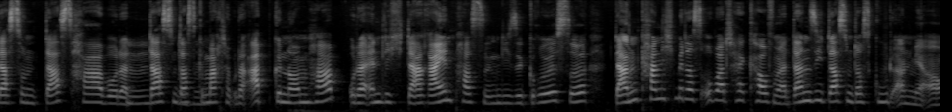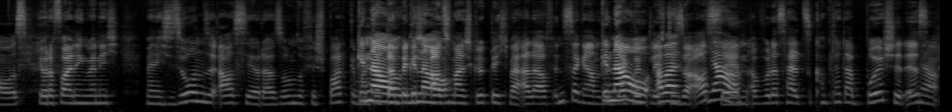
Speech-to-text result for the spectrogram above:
das und das habe oder mhm. das und das mhm. gemacht habe oder abgenommen habe oder endlich da reinpasse in diese Größe, dann kann ich mir das Oberteil kaufen oder dann sieht das und das gut an mir aus. Ja, oder vor allen Dingen, wenn ich, wenn ich so und so aussehe oder so und so viel Sport gemacht genau, habe, dann bin genau. ich automatisch glücklich, weil alle auf Instagram sind genau, sehr glücklich, aber, die so aussehen, ja. obwohl das halt so kompletter Bullshit ist. Ja.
